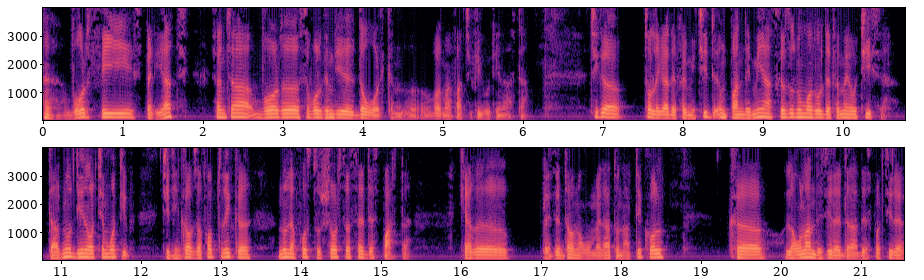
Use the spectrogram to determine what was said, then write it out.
vor fi speriați și atunci vor, se vor gândi de două ori când vor mai face figurile astea. Ci că, tot legat de femicid, în pandemie a scăzut numărul de femei ucise, dar nu din orice motiv, ci din cauza faptului că nu le-a fost ușor să se despartă. Chiar uh, prezentau la un moment dat un articol că la un an de zile de la despărțire,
